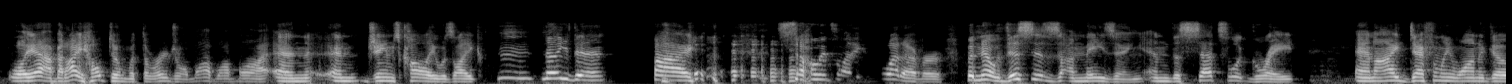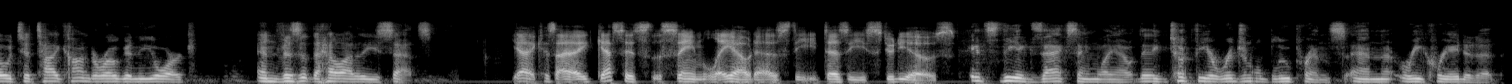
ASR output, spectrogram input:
well, yeah, but I helped him with the original, blah blah blah. And and James Cawley was like, hmm, no, you didn't. Bye. so it's like whatever. But no, this is amazing, and the sets look great. And I definitely want to go to Ticonderoga, New York, and visit the hell out of these sets. Yeah, because I guess it's the same layout as the Desilu Studios. It's the exact same layout. They took the original blueprints and recreated it.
